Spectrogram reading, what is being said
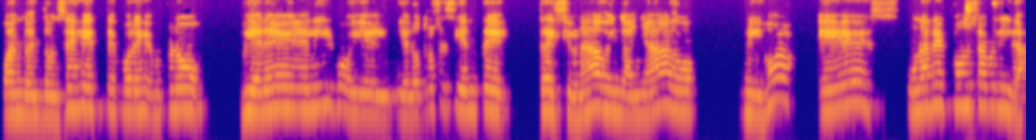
Cuando entonces, este, por ejemplo, viene el hijo y el, y el otro se siente traicionado, engañado. Mi hijo es una responsabilidad.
